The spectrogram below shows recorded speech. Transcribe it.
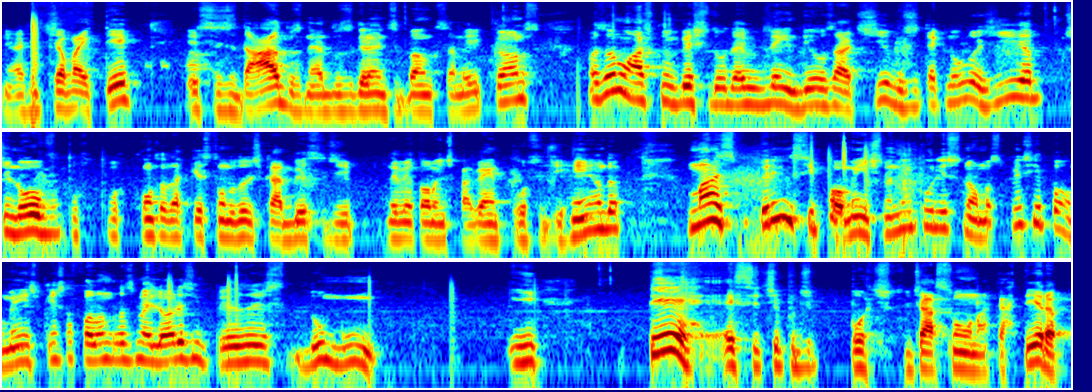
né, a gente já vai ter. esses dados né, dos grandes bancos americanos, mas eu não acho que o investidor deve vender os ativos de tecnologia, de novo, por, por conta da questão da dor de cabeça de eventualmente pagar imposto de renda, mas principalmente, não é nem por isso não, mas principalmente porque a gente está falando das melhores empresas do mundo. E ter esse tipo de, de ação na carteira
